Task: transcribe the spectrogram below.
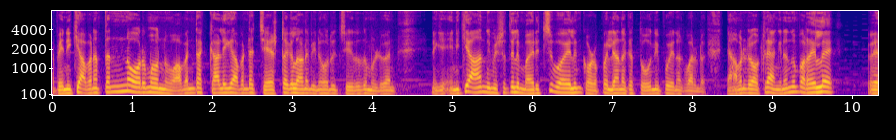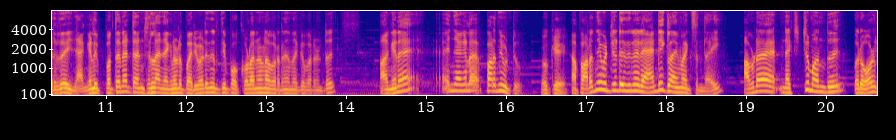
അപ്പം എനിക്ക് അവനെ തന്നെ ഓർമ്മ വന്നു. അവന്റെ കളി അവന്റെ ചേഷ്ടകളാണ് വിനോദ് ചെയ്തത് മുഴുവൻ. എനിക്ക് എനിക്ക് ആ നിമിഷത്തിൽ മരിച്ചു പോയാലും കുഴപ്പമില്ല എന്നൊക്കെ തോന്നിപ്പോയി എന്നൊക്കെ പറഞ്ഞിട്ടുണ്ട്. ഞാൻ പറഞ്ഞു ഡോക്ടറെ അങ്ങനെയൊന്നും പറയല്ലേ? വെറുതെ ഞങ്ങൾ ഇപ്പം തന്നെ ടെൻഷനില്ല ഞങ്ങളുടെ പരിപാടി നിർത്തി പൊക്കോളാനാണ് പറഞ്ഞതെന്നൊക്കെ പറഞ്ഞിട്ട് അങ്ങനെ ഞങ്ങളെ പറഞ്ഞു വിട്ടു. ഓക്കെ. ആ പറഞ്ഞു വിട്ടിട്ട് ഇതിനൊരു ആന്റി ക്ലൈമാക്സ് ഉണ്ടായി. അവിടെ നെക്സ്റ്റ് മന്ത് ഒരു ഓൾ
